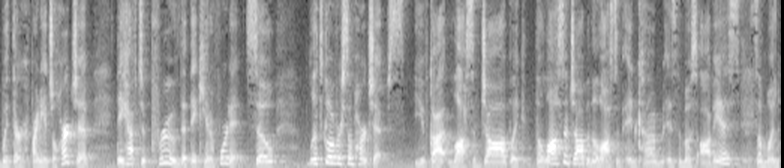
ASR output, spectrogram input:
with their financial hardship, they have to prove that they can't afford it. So let's go over some hardships. You've got loss of job, like the loss of job and the loss of income is the most obvious. Someone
